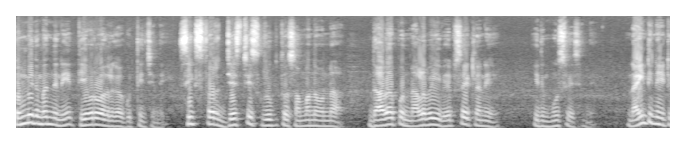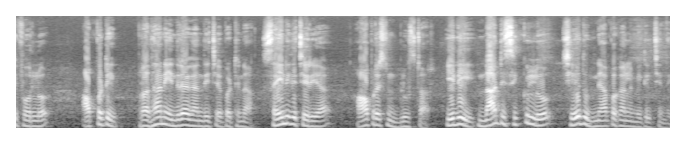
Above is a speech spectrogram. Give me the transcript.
తొమ్మిది మందిని తీవ్రవాదులుగా గుర్తించింది. సిక్స్ ఫర్ జస్టిస్ గ్రూప్తో సంబంధం ఉన్న దాదాపు నలభై వెబ్సైట్లని ఇది మూసివేసింది. నైన్టీన్ ఎయిటీ ఫోర్లో అప్పటి ప్రధాని ఇందిరాగాంధీ చేపట్టిన సైనిక చర్య ఆపరేషన్ బ్లూ స్టార్. ఇది నాటి సిక్కుల్లో చేదు జ్ఞాపకాలను మిగిల్చింది.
